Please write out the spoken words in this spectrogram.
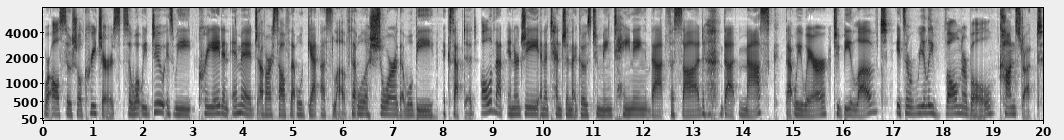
we're all social creatures. So, what we do is we create an image of ourself that will get us love, that will assure that we'll be accepted. All of that energy and attention that goes to maintaining that facade, that mask that we wear to be loved, it's a really vulnerable construct.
